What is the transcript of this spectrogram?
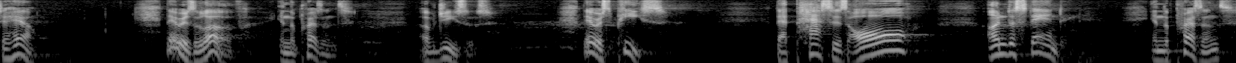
to hell. There is love in the presence of Jesus. There is peace that passes all understanding in the presence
